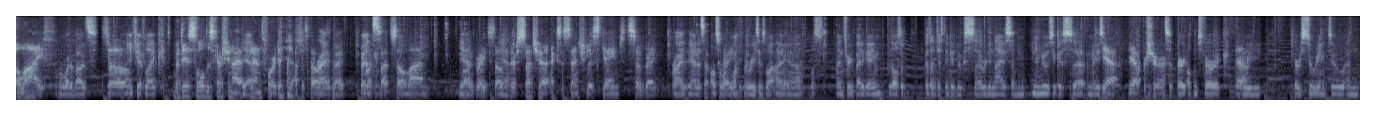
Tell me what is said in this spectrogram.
alive? Or what about So- if you have like But this whole discussion I have Yeah. planned for a different episode. right, right. But Talking about Soma and all yeah, the great stuff. Yeah. They're such a existentialist games. It's so great. right. Yeah, that's also one one of the reasons why I uh, was intrigued by the game, but also because I just think it looks uh, really nice and the music is uh, amazing. Yeah, yeah, for sure. It's a very atmospheric, Yeah. very very soothing too, and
